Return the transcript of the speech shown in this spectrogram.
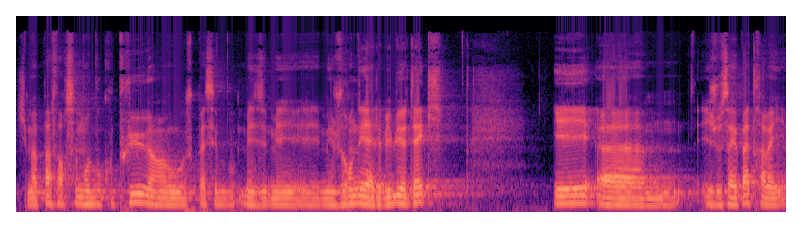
qui m'a pas forcément beaucoup plu hein, où je passais mes, mes, journées à la bibliothèque et, je ne savais pas travailler.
